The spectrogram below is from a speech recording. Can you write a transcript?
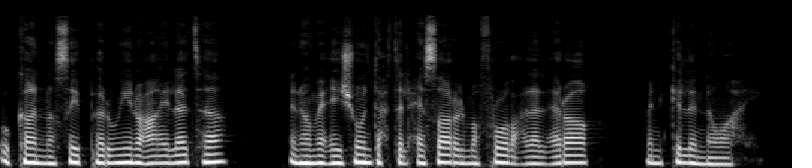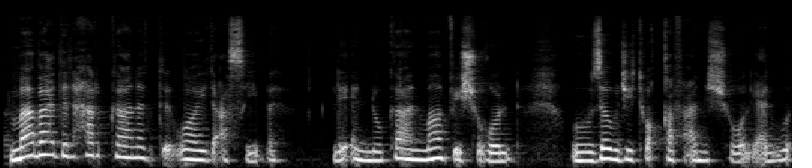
وكان نصيب بروين وعائلتها أنهم يعيشون تحت الحصار المفروض على العراق من كل النواحي. ما بعد الحرب كانت وايد عصيبة لأنه كان ما في شغل وزوجي توقف عن الشغل يعني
